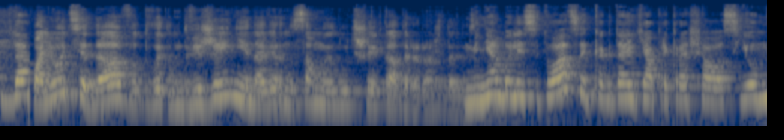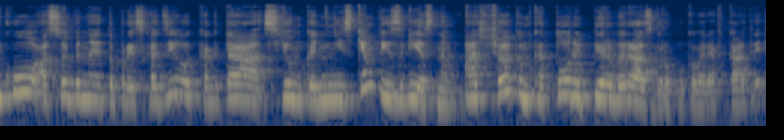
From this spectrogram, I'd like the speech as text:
да, в полете, да, вот в этом движении, наверное, самые лучшие кадры рождаются. У меня были ситуации, когда я прекращала съемку, особенно это происходило, когда съемка не с кем-то известным, а с человеком, который первый раз, грубо говоря, в кадре.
